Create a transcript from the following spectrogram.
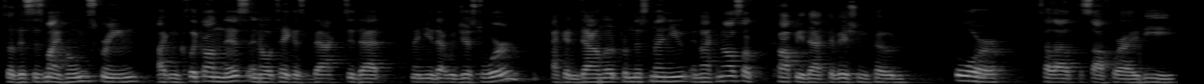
So this is my home screen. I can click on this and it will take us back to that menu that we just were. I can download from this menu and I can also copy the activation code or tell out the software ID.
